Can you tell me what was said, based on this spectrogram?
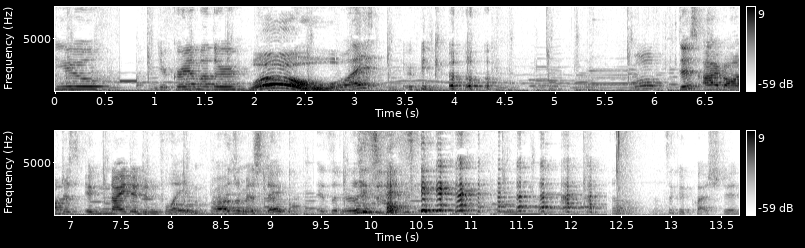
you, your grandmother. Whoa! What? Here we go. Oh, this eyeball just ignited in flame. That was a mistake. Is it really spicy? oh, that's a good question.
